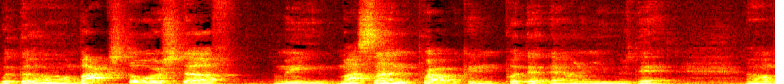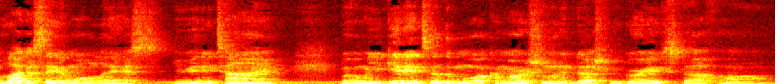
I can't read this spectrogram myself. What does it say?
With the um, box store stuff, I mean, my son probably can put that down and use that. Um, but like I said, it won't last you any time. But when you get into the more commercial and industrial grade stuff, um,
